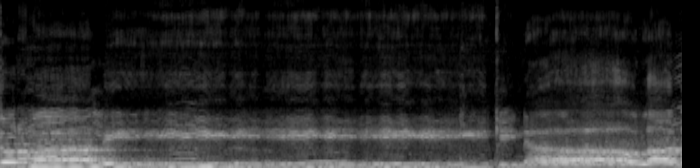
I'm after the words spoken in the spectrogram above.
তোর মালি কিনা ওলাদ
